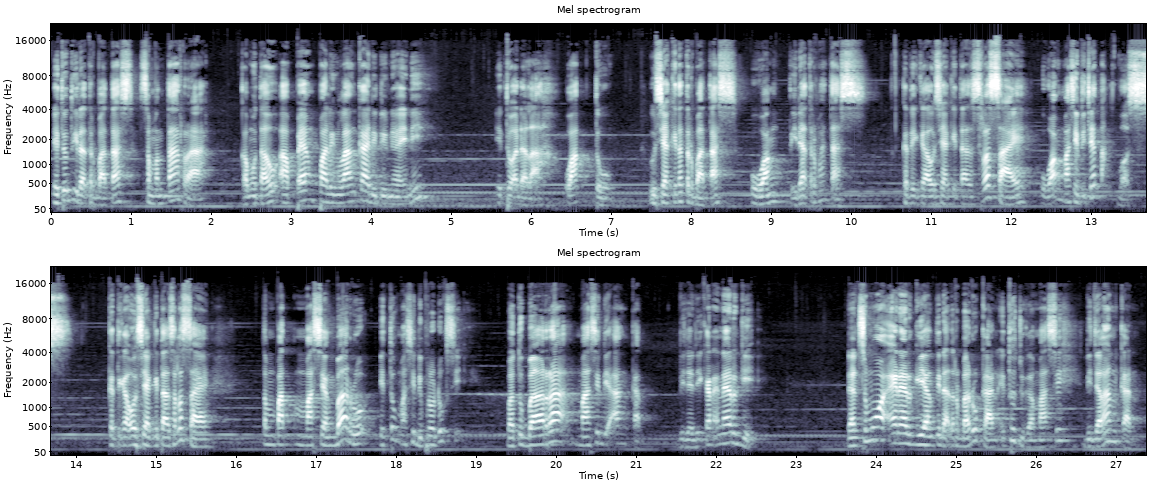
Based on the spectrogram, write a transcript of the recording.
itu tidak terbatas sementara kamu tahu apa yang paling langka di dunia ini? Itu adalah waktu. Usia kita terbatas, uang tidak terbatas. Ketika usia kita selesai, uang masih dicetak, bos. Ketika usia kita selesai, tempat emas yang baru itu masih diproduksi batu bara masih diangkat, dijadikan energi. Dan semua energi yang tidak terbarukan itu juga masih dijalankan.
